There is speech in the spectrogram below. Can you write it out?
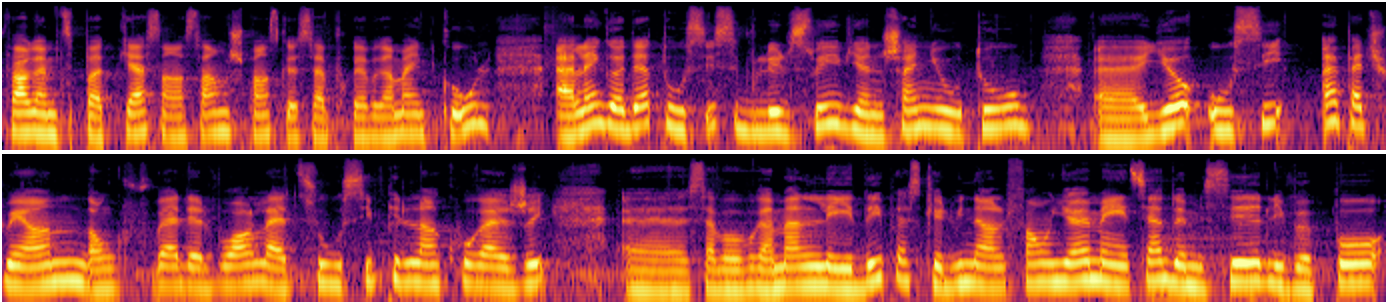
faire un petit podcast ensemble. Je pense que ça pourrait vraiment être cool. Alain Godette aussi, si vous voulez le suivre, il y a une chaîne YouTube. Euh, il y a aussi un Patreon, donc vous pouvez aller le voir là-dessus aussi, puis l'encourager. ça va vraiment l'aider parce que lui, dans le fond, il a un maintien à domicile. Il veut pas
